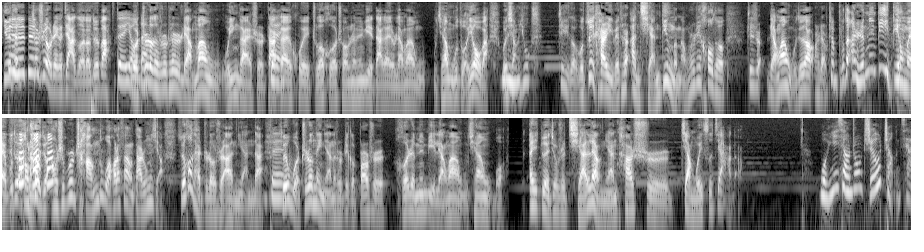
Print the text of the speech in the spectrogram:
因为它就是有这个价格的，对吧？对，我知道的时候它是两万五，应该是大概会折合成人民币，大概有两万五五千五左右吧。我就想，哟，这个我最开始以为它是按钱定的呢。我说这后头这是两万五就要二点，这不对，按人民币定呗，不对。后来我就哦，是不是长度啊？后来发现大中小，最后才知道是按年代。所以我知道那年的时候，这个包是合人民币两万五千五。哎，对，就是前两年它是降过一次价的。我印象中只有涨价，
